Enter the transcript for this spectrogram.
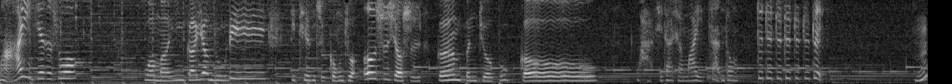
蚂蚁接着说：“我们应该要努力，一天只工作二十小时根本就不够。”哇！其他小蚂蚁赞同：“对对对对对对对。”嗯。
